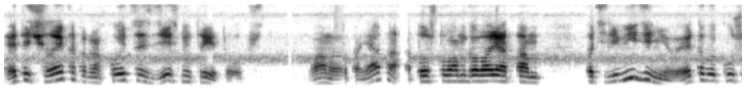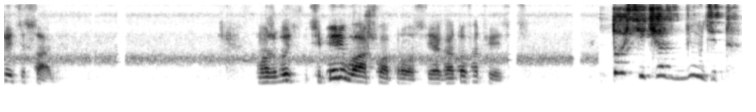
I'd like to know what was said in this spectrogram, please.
Это человек, который находится здесь, внутри этого общества. Вам это понятно? А то, что вам говорят там по телевидению, это вы кушаете сами. Может быть, теперь ваш вопрос, я готов ответить. Что сейчас будет?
